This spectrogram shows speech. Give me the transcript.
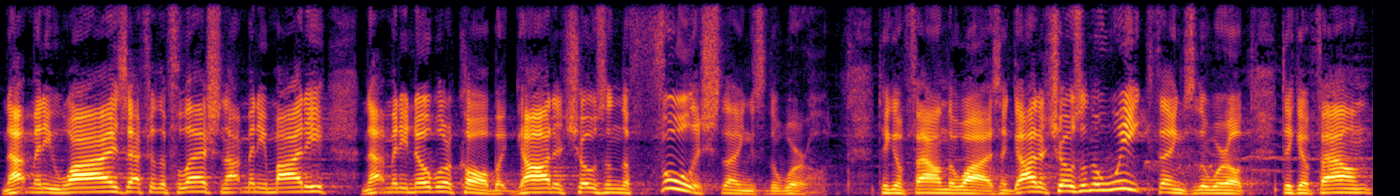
Not many wise after the flesh, not many mighty, not many noble are called, but God had chosen the foolish things of the world to confound the wise. And God had chosen the weak things of the world to confound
